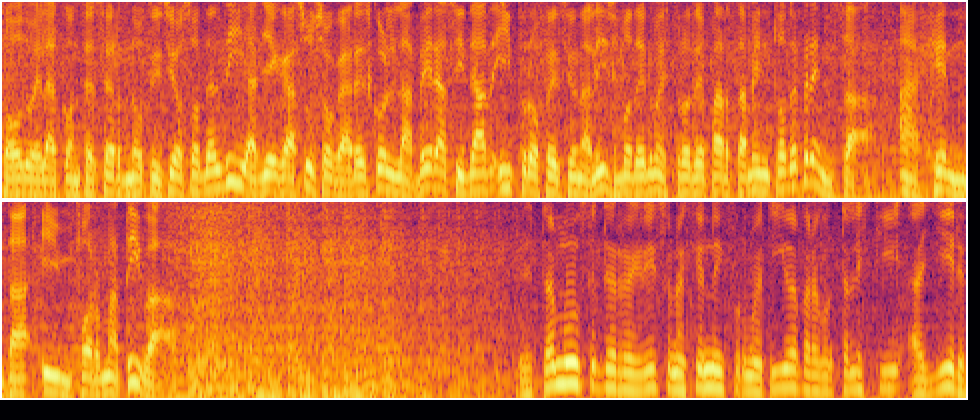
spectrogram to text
Todo el acontecer noticioso del día llega a sus hogares con la veracidad y profesionalismo de nuestro departamento de prensa. Agenda informativa. Estamos de regreso en agenda informativa para contarles que ayer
